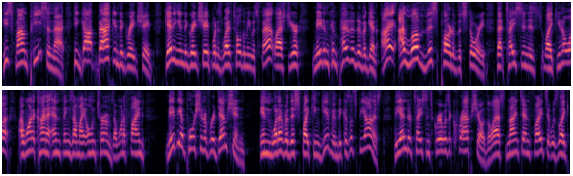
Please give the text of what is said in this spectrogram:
He's found peace in that. He got back into great shape. Getting into great shape when his wife told him he was fat last year made him competitive again. I, I love this part of the story that Tyson is like, you know what? I want to kind of end things on my own terms. I want to find maybe a portion of redemption in whatever this fight can give him because let's be honest the end of tyson's career was a crap show. The last 9-10 fights it was like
